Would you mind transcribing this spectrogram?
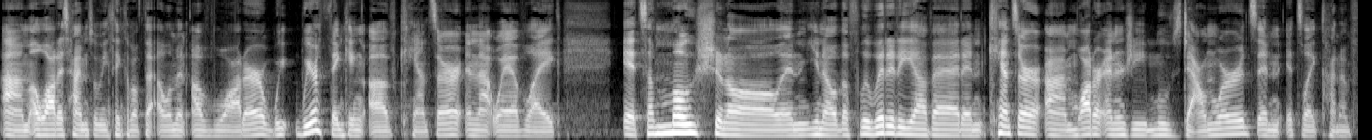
um a lot of times when we think about the element of water, we we're thinking of Cancer in that way of like it's emotional and you know the fluidity of it. And cancer um, water energy moves downwards and it's like kind of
